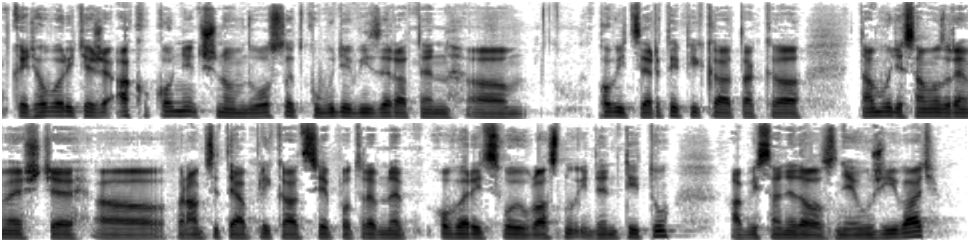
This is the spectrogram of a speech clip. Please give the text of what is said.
Keď hovoríte, že ako konečnom dôsledku bude vyzerať ten COVID certifikát, tak eh, tam bude samozrejme ešte eh, v rámci tej aplikácie potrebné overiť svoju vlastnú identitu, aby sa nedal zneužívať.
